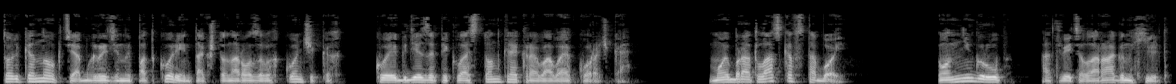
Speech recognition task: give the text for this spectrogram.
Только ногти обгрызены под корень, так что на розовых кончиках кое-где запеклась тонкая кровавая корочка. Мой брат ласков с тобой. Он не груб, ответила Рагенхильд,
